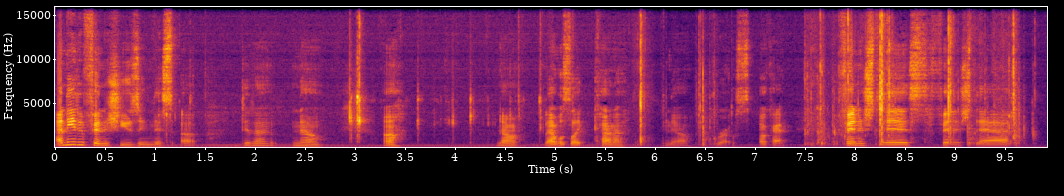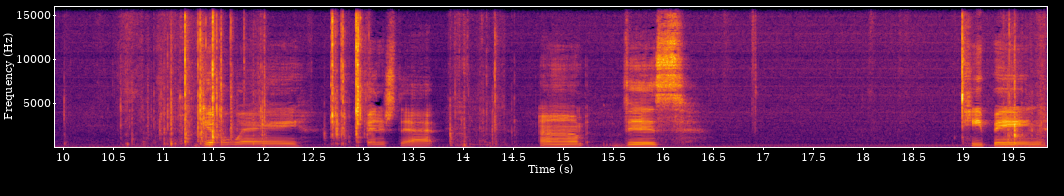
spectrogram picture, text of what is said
I need to finish using this up. Did I? No. Uh, no, that was like kind of, no, gross. Okay. Finish this, finish that. Giveaway, finish that. Um, this keeping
